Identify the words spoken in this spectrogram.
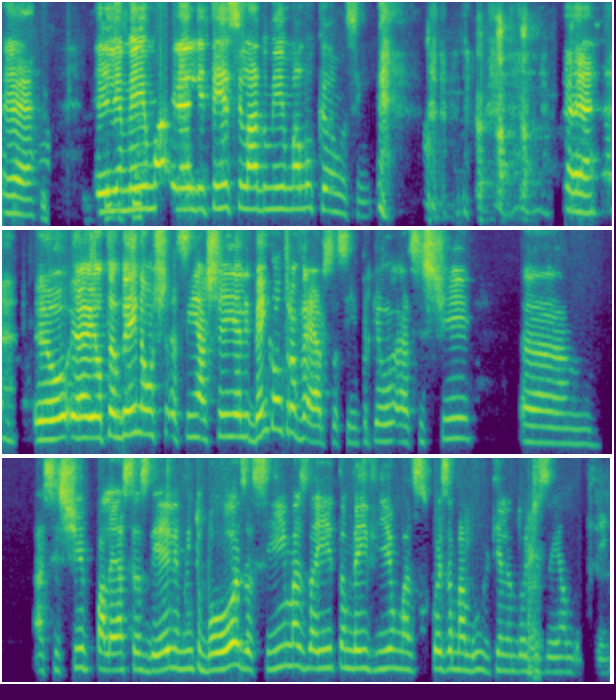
é, ele é meio, ele tem esse lado meio malucão, assim. é, eu, é, eu também não, assim, achei ele bem controverso, assim, porque eu assisti, um, assisti palestras dele muito boas, assim, mas daí também vi umas coisas malucas que ele andou dizendo. Assim.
